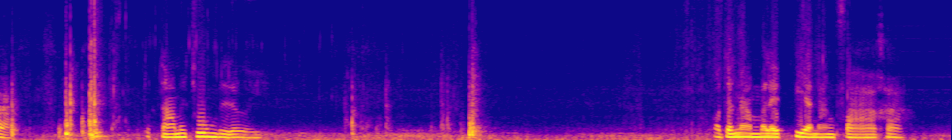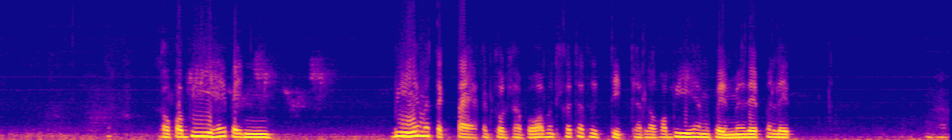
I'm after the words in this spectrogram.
ค่ะลดน้ำให้ชุ่มไปเลย เราจะนำเมล็ดเปียนางฟ้าค่ะ เราก็บี้ให้เป็นบี้ให้มันแตกๆกันก่อนค่ะ เพราะว่ามันก็จะติดๆกัน เราก็บี้ให้มันเป็นเมล็ดเมล็ดนะคะ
